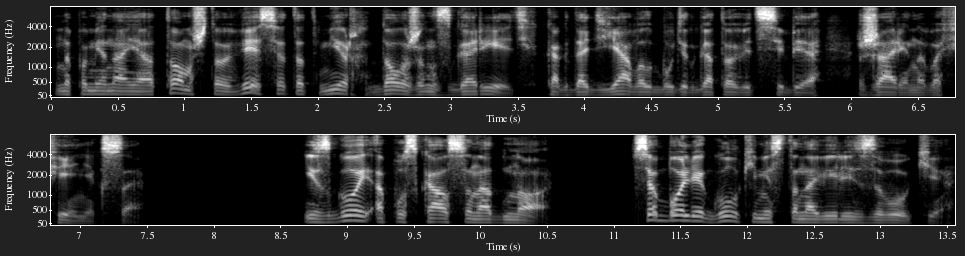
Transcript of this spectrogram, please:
напоминая о том, что весь этот мир должен сгореть, когда дьявол будет готовить себе жареного феникса. Изгой опускался на дно. Все более гулкими становились звуки.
